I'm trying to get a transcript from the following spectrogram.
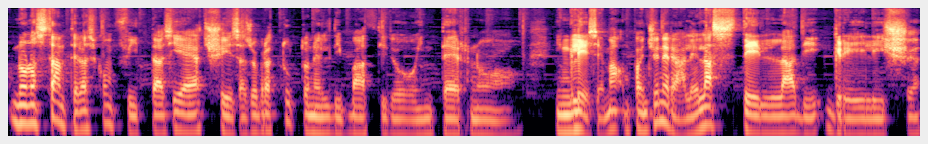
nonostante la sconfitta, si è accesa soprattutto nel dibattito interno inglese, ma un po' in generale, la stella di Grealish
